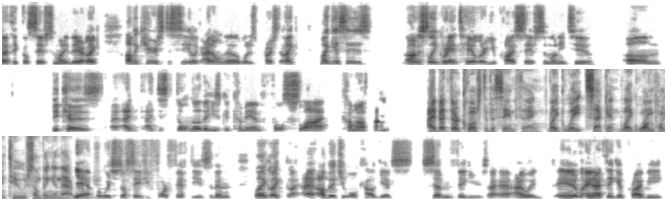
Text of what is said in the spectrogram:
I think they'll save some money there. Like I'll be curious to see. Like I don't know what his price. Like my guess is honestly Grant Taylor, you probably save some money too, um, because I, I, I just don't know that he's could command full slot coming off. I bet they're close to the same thing, like late second, like one point two, something in that. Yeah, range. but which still saves you four fifty. So then, like, like I, will bet you Cal gets seven figures. I, I, I would, and, and I think it'd probably be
